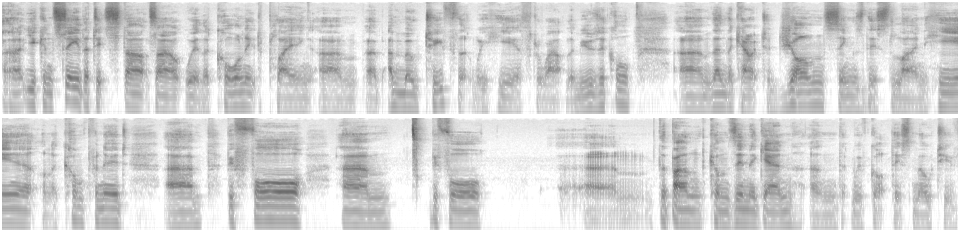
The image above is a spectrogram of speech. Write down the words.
Uh, you can see that it starts out with a cornet playing um, a, a, motif that we hear throughout the musical. Um, then the character John sings this line here unaccompanied um, before um, before the band comes in again and we've got this motive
